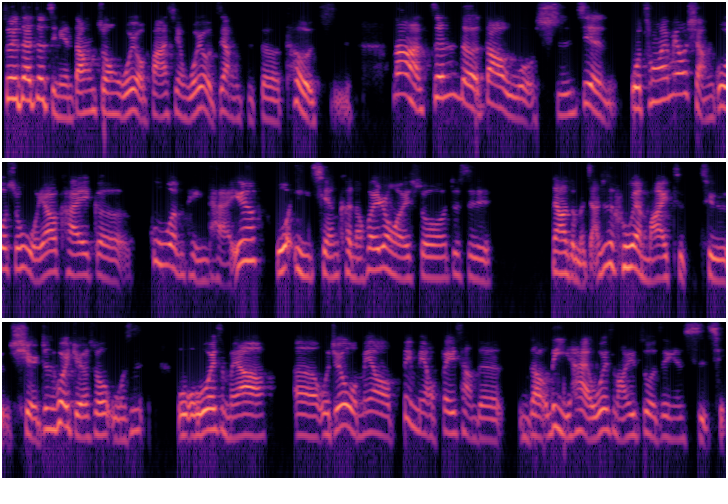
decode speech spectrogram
所以在这几年当中，我有发现我有这样子的特质。那真的到我实践，我从来没有想过说我要开一个顾问平台，因为我以前可能会认为说，就是那要怎么讲，就是 Who am I to to share？就是会觉得说，我是我我为什么要呃，我觉得我没有，并没有非常的你知道厉害，我为什么要去做这件事情？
